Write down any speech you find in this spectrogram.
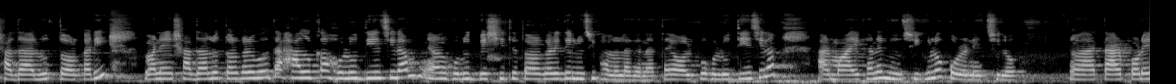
সাদা আলুর তরকারি। মানে সাদা আলুর তরকারি বলতে হালকা হলুদ দিয়েছিলাম, আর হলুদ বেশিতে তরকারি দিয়ে লুচি ভালো লাগে না। তাই অল্প হলুদ দিয়েছিলাম আর মা এখানে লুচিগুলো করে নিচ্ছিল। তারপরে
